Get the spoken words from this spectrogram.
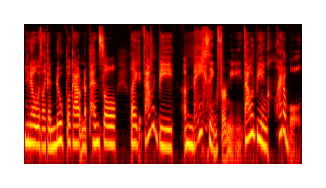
you know, with like a notebook out and a pencil, like that would be amazing for me. That would be incredible.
